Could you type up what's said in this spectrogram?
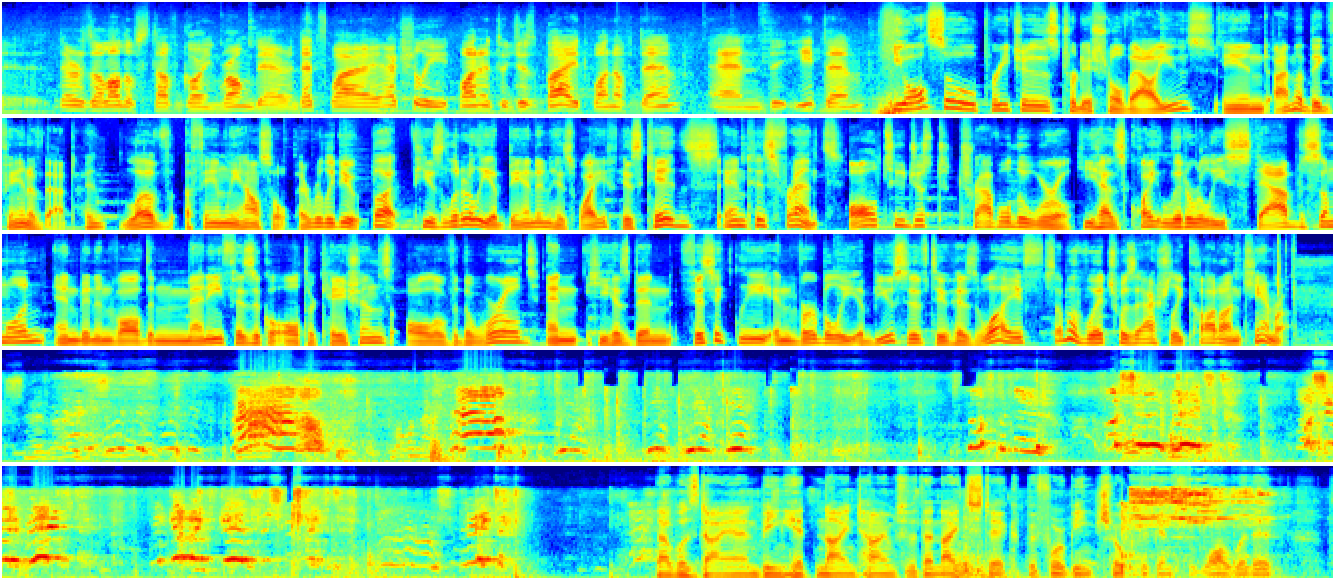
there's a lot of stuff going wrong there and that's why I actually wanted to just bite one of them and eat them. He also preaches traditional values, and I'm a big fan of that. I love a family household, I really do. But he has literally abandoned his wife, his kids, and his friends, all to just travel the world. He has quite literally stabbed someone and been involved in many physical altercations all over the world, and he has been physically and verbally abusive to his wife, some of which was actually caught on camera. Help! Help! Alsjeblieft. That was Diane being hit nine times with a nightstick before being choked against the wall with it,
